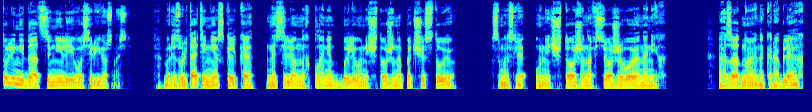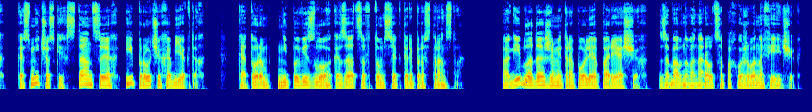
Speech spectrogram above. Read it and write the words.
то ли недооценили его серьезность. В результате несколько населенных планет были уничтожены подчистую, в смысле, уничтожено все живое на них, а заодно и на кораблях, космических станциях и прочих объектах, которым не повезло оказаться в том секторе пространства. Погибла даже метрополия парящих, забавного народца, похожего на феечек,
